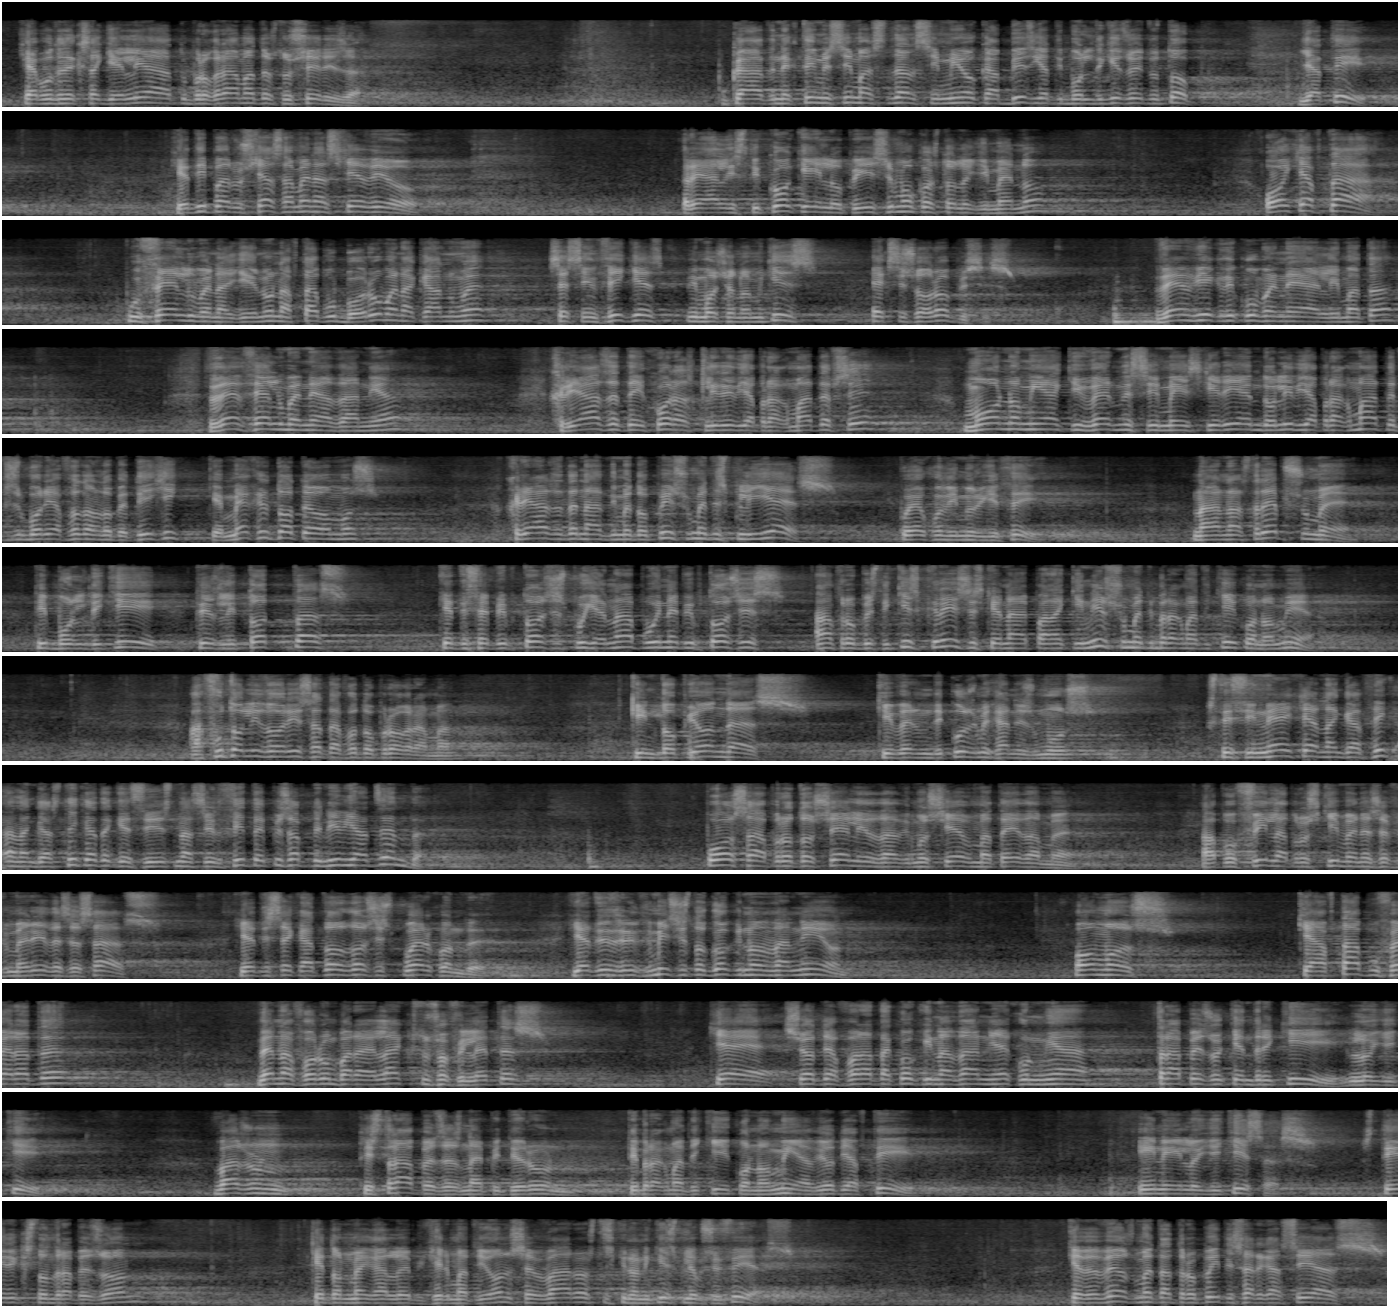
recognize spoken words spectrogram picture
και από την εξαγγελία του προγράμματος του ΣΥΡΙΖΑ που κατά την εκτίμησή μας ήταν σημείο καμπής για την πολιτική ζωή του τόπου. Γιατί; Γιατί παρουσιάσαμε ένα σχέδιο ρεαλιστικό και υλοποιήσιμο, κοστολογημένο, όχι αυτά που θέλουμε να γίνουν, αυτά που μπορούμε να κάνουμε σε συνθήκες δημοσιονομικής εξισορρόπησης. Δεν διεκδικούμε νέα ελλείμματα, δεν θέλουμε νέα δάνεια, χρειάζεται η χώρα σκληρή διαπραγμάτευση, μόνο μια κυβέρνηση με ισχυρή εντολή διαπραγμάτευσης μπορεί αυτό να το πετύχει. Και μέχρι τότε όμως χρειάζεται να αντιμετωπίσουμε τις πληγές που έχουν δημιουργηθεί. Να αναστρέψουμε την πολιτική της λιτότητας και τις επιπτώσεις που γεννά που είναι επιπτώσεις ανθρωπιστικής κρίσης και να επανακινήσουμε την πραγματική οικονομία. Αφού το λιδωρήσατε αυτό το πρόγραμμα, κινητοποιώντας κυβερνητικούς μηχανισμούς, στη συνέχεια αναγκαστήκατε κι εσείς να συρθείτε πίσω από την ίδια ατζέντα. Πόσα πρωτοσέλιδα δημοσιεύματα είδαμε από φύλλα προσκύμενες εφημερίδες εσάς για τις 100 δόσεις που έρχονται, για τις ρυθμίσεις των κόκκινων δανείων. Όμως και αυτά που φέρατε δεν αφορούν παρά ελάχιστους οφειλέτες και σε ό,τι αφορά τα κόκκινα δάνεια έχουν μια τραπεζοκεντρική λογική. Βάζουν τις τράπεζες να επιτηρούν την πραγματική οικονομία, διότι αυτή είναι η λογική σας. Στήριξη των τραπεζών και των μεγαλοεπιχειρηματιών σε βάρος της κοινωνικής πλειοψηφίας. Και βεβαίως μετατροπή της εργασίας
